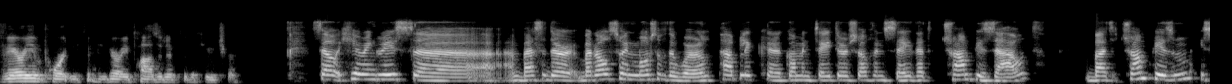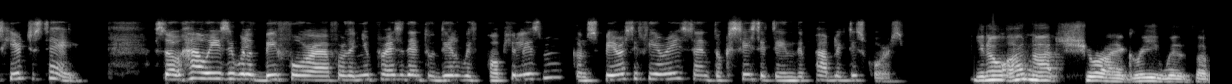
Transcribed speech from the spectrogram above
very important and very positive for the future. So here in Greece, uh, Ambassador, but also in most of the world, public uh, commentators often say that Trump is out, but Trumpism is here to stay. So how easy will it be for, uh, for the new president to deal with populism, conspiracy theories, and toxicity in the public discourse? You know, I'm not sure I agree with, uh,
